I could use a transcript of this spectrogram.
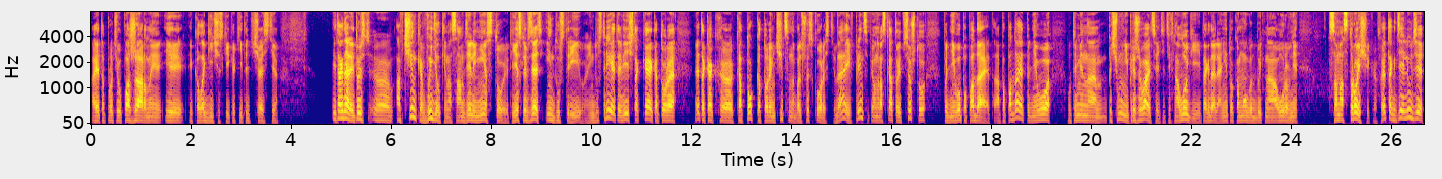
А это противопожарные и экологические какие-то части. И так далее. То есть э, овчинка выделки на самом деле не стоит. Если взять индустрию. Индустрия это вещь такая, которая это как э, каток, который мчится на большой скорости, да, и в принципе он раскатывает все, что под него попадает. А попадает под него вот именно, почему не приживаются эти технологии и так далее. Они только могут быть на уровне самостройщиков. Это где люди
